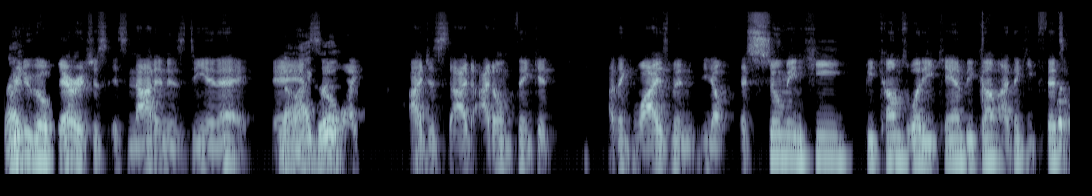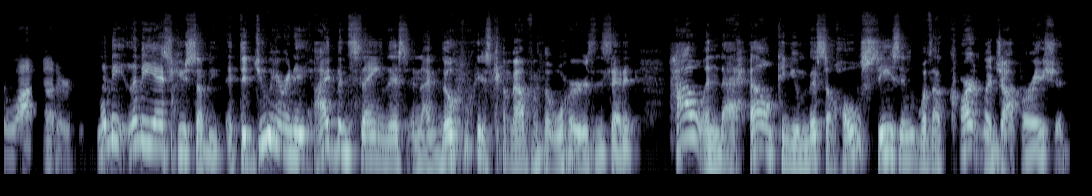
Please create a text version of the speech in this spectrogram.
Right. Rudy Gobert, it's just it's not in his DNA. And No, I so agree. like I just I I don't think it I think Wiseman, you know, assuming he becomes what he can become, I think he fits a lot better. Let me let me ask you something. Did you hear anything? I've been saying this, and I've nobody's come out from the Warriors and said it. How in the hell can you miss a whole season with a cartilage operation?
